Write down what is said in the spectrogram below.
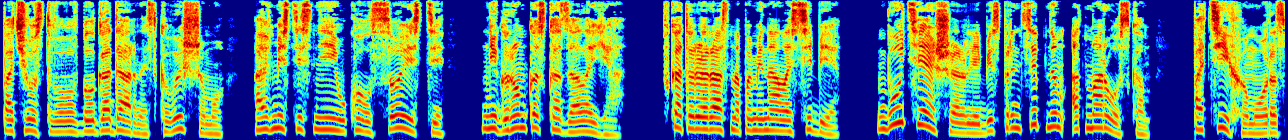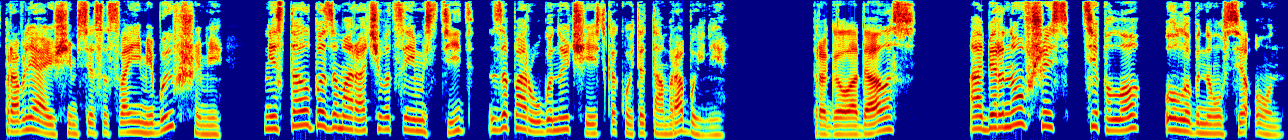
почувствовав благодарность к Высшему, а вместе с ней укол совести, негромко сказала я, в который раз напоминала себе, будь Эшерли беспринципным отморозком, по-тихому расправляющимся со своими бывшими, не стал бы заморачиваться и мстить за поруганную честь какой-то там рабыни. Проголодалась? Обернувшись, тепло улыбнулся он.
